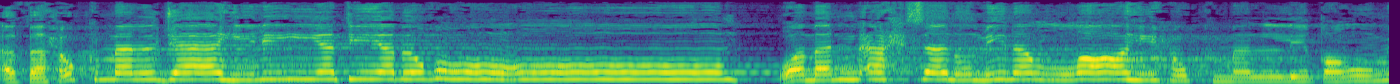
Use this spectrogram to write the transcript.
أفحكم الجاهلية يبغون ومن أحسن من الله حكما لقوم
